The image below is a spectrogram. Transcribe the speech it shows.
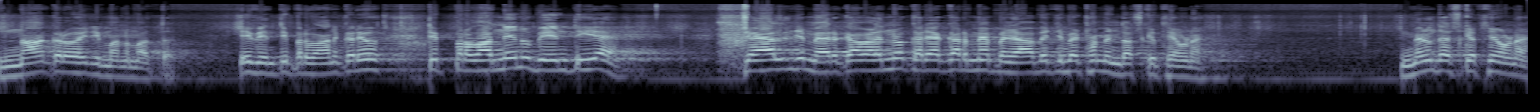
ਨਾ ਕਰੋ ਇਹ ਜੀ ਮਨਮਤ। ਇਹ ਬੇਨਤੀ ਪ੍ਰਵਾਨ ਕਰਿਓ। ਤੇ ਪ੍ਰਵਾਨੇ ਨੂੰ ਬੇਨਤੀ ਹੈ ਚੈਲੰਜ ਅਮਰੀਕਾ ਵਾਲੇ ਨੂੰ ਕਰਿਆ ਕਰ, ਮੈਂ ਪੰਜਾਬ ਵਿੱਚ ਬੈਠਾ, ਮੈਨੂੰ ਦੱਸ ਕਿੱਥੇ ਆਉਣਾ ਮੈਨੂੰ ਦੱਸ ਕਿੱਥੇ ਆਉਣਾ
